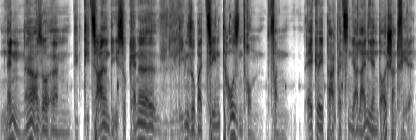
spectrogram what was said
nennen. Ne? Also ähm, die, die Zahlen, die ich so kenne, liegen so bei 10.000 rum von Lkw-Parkplätzen, die allein hier in Deutschland fehlen.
